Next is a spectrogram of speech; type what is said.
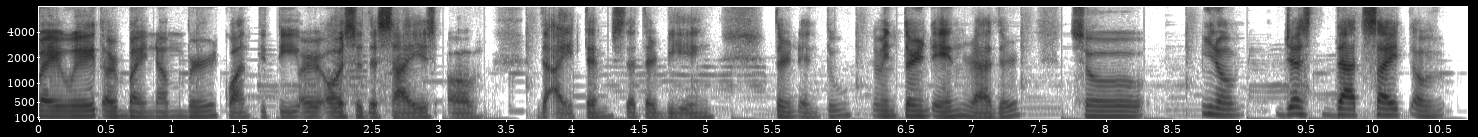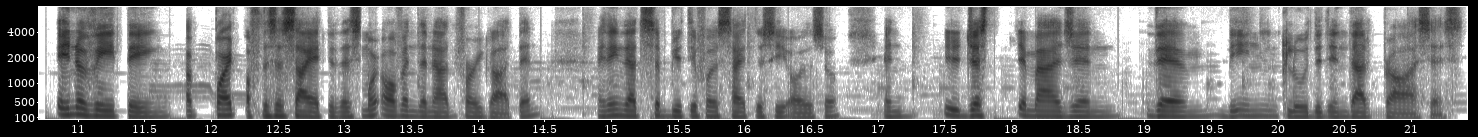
by weight or by number, quantity, or also the size of the items that are being turned into. I mean, turned in rather. So, you know, just that side of innovating a part of the society that's more often than not forgotten. I think that's a beautiful sight to see also. And you just imagine them being included in that process.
